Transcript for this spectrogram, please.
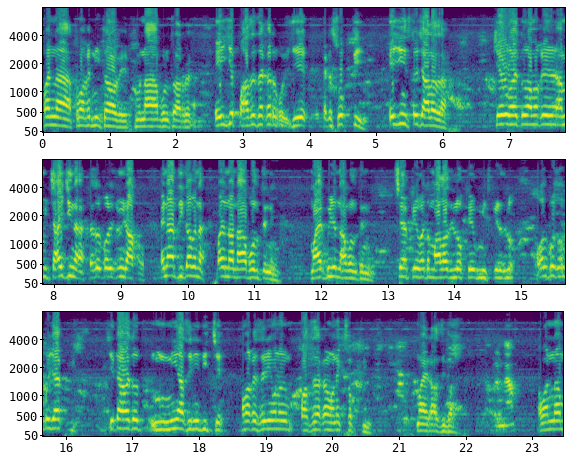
বলে, না তোমাকে নিতে হবে তুমি না বলতে পারবে না। এই যে পাশে থাকার ওই যে একটা শক্তি এই জিনিসটা হচ্ছে আলাদা। কেউ হয়তো আমাকে আমি চাইছি না তাদের বলে তুমি রাখো। এই না দিতে হবে না। মানে না না বলতে নেই। মায়ের পুজো না বলতে নেই। সে কেউ হয়তো মালা দিল কেউ মিষ্টি দিল। অল্প স্বল্প যা যেটা হয়তো নিয়ে আসেনি দিচ্ছে। আমার কাছে সেই মনে পাশে থাকার অনেক শক্তি। মায়ের নাম? আমার নাম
